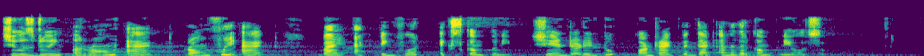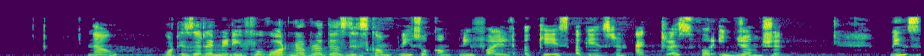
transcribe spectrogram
She was doing a wrong act, wrongful act by acting for X company. She entered into contract with that another company also. Now, what is the remedy for Warner Brothers, this company? So, company filed a case against an actress for injunction. Means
